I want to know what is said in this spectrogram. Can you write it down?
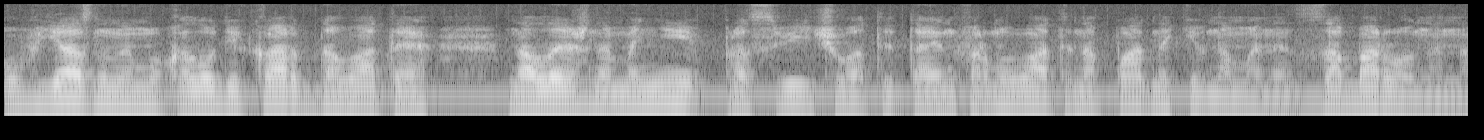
Ув'язненим у колоді карт давати належне мені просвічувати та інформувати нападників на мене заборонено.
